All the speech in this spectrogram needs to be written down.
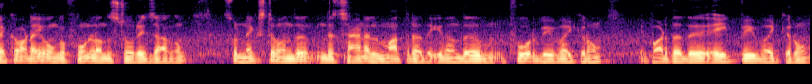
ரெக்கார்ட் ஆகி உங்கள் ஃபோனில் வந்து ஸ்டோரேஜ் ஆகும். ஸோ நெக்ஸ்ட்டு வந்து இந்த சேனல் மாற்றுறது இது வந்து ஃபோர் வியூ வைக்கிறோம். இப்போ அடுத்தது எயிட் வியூ வைக்கிறோம்.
